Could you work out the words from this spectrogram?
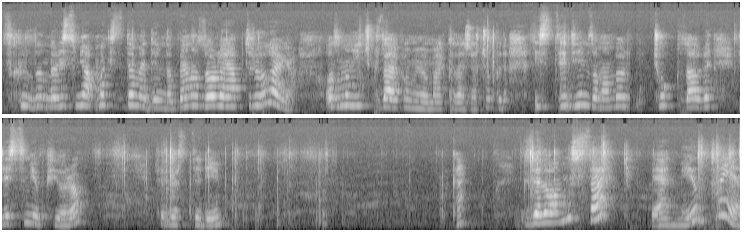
sıkıldığında resim yapmak istemediğimde bana zorla yaptırıyorlar ya. O zaman hiç güzel yapamıyorum arkadaşlar. Çok güzel. İstediğim zaman böyle çok güzel bir resim yapıyorum. Şöyle göstereyim. Bakın. Güzel olmuşsa beğenmeyi unutmayın.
